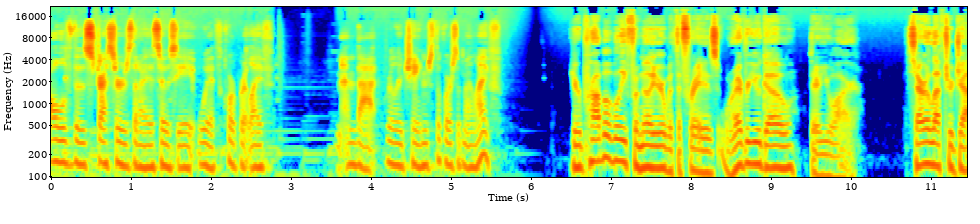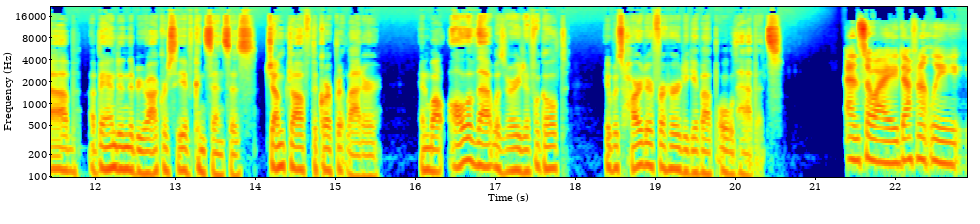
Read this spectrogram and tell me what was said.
all of those stressors that I associate with corporate life. And that really changed the course of my life. You're probably familiar with the phrase, wherever you go, there you are. Sarah left her job, abandoned the bureaucracy of consensus, jumped off the corporate ladder, and while all of that was very difficult, it was harder for her to give up old habits. And so I definitely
